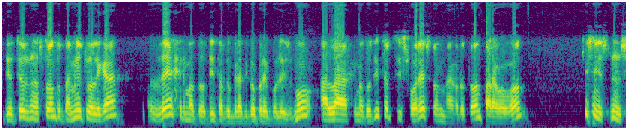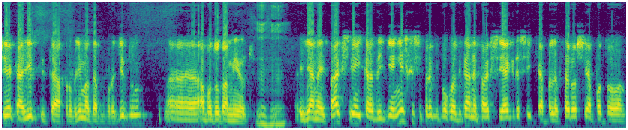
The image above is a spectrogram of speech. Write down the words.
διότι ως γνωστόν το Ταμείο του ΕΛΓΑ δεν χρηματοδοτείται από τον κρατικό προϋπολογισμό, αλλά χρηματοδοτείται από τις εισφορές των αγροτών, παραγωγών και στην ουσία καλύπτει τα προβλήματα που προκύπτουν ε, από το Ταμείο του. Για να υπάρξει η κρατική ενίσχυση πρέπει υποχρεωτικά να υπάρξει έγκριση και απελευθέρωση από τον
